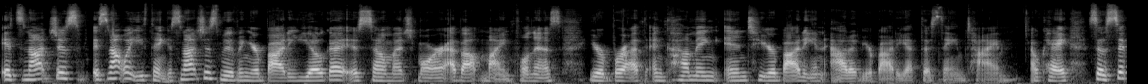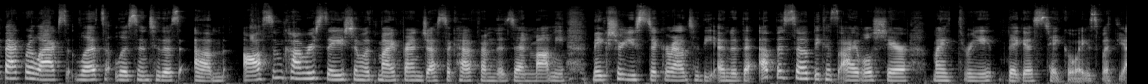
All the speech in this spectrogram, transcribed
it's not just it's not what you think. It's not just moving your body. Yoga is so much more about mindfulness, your breath and coming into your body and out of your body at the same time time. Okay, so sit back, relax. Let's listen to this um, awesome conversation with my friend Jessica from the Zen Mommy. Make sure you stick around to the end of the episode because I will share my three biggest takeaways with you.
